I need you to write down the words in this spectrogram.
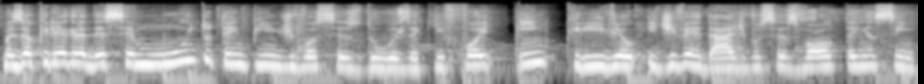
Mas eu queria agradecer muito o tempinho de vocês duas aqui, foi incrível e de verdade vocês voltem assim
